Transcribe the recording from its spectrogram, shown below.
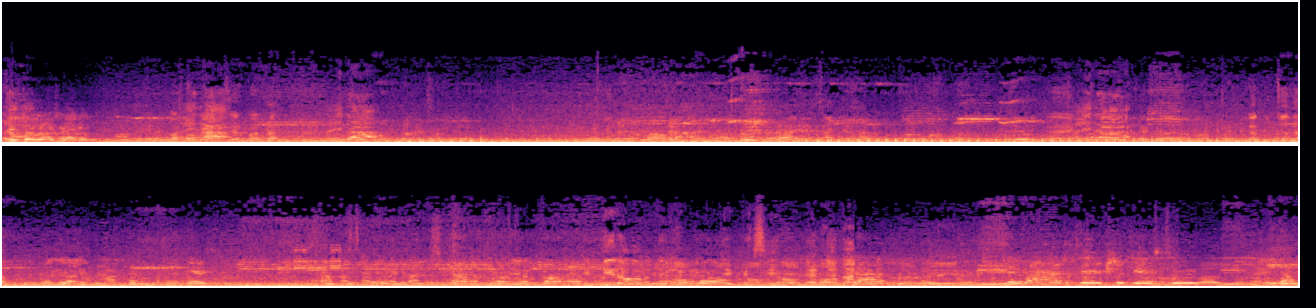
కృష్ణరాజు గారు నివారణ దీక్ష చేస్తూ తమ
